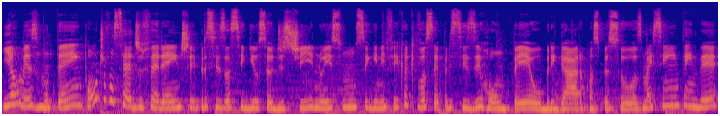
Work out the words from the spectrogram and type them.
E ao mesmo tempo, onde você é diferente e precisa seguir o seu destino, isso não significa que você precise romper ou brigar com as pessoas, mas sim entender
